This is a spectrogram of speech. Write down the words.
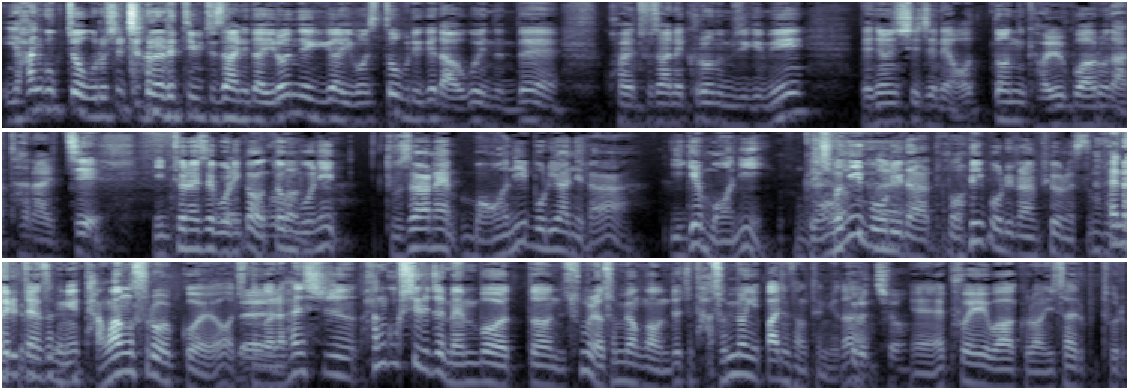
이 한국적으로 실천하는 팀이 두산이다 이런 얘기가 이번 스토브리그에 나오고 있는데 과연 두산의 그런 움직임이 내년 시즌에 어떤 결과로 나타날지 인터넷에 보니까 어떤 궁금합니다. 분이 두산의 머니볼이 아니라 이게 뭐니, 그쵸. 뭐니볼이라 뭐니볼이라는 표현을 쓴 팬들 입장에서. 굉장히 당황스러울 거예요. 어쨌든 네. 간에 한 시즌 한국 시리즈 멤버였던 26명 가운데 지금 5명이 빠진 상태입니다. 그렇죠. 예, FA와 그런 2차 드래프트로,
